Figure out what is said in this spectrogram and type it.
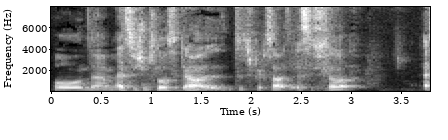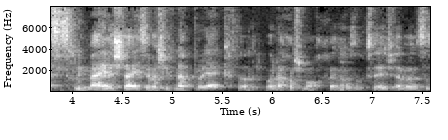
Und, ähm, es ist am Schluss, genau, das sprichst du an, es ist so, es ist ein bisschen Meilenstein, gewesen, wahrscheinlich nicht Projekt, oder, wo du dann kannst machen. Also, du siehst, eben, so,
